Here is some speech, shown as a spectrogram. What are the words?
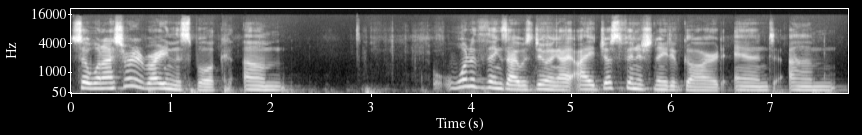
So, when I started writing this book, um, one of the things I was doing, I, I just finished Native Guard, and um,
